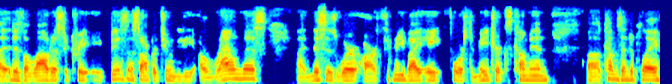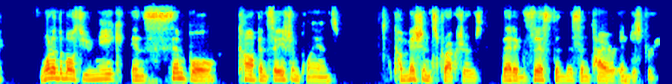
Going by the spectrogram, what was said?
uh, it has allowed us to create a business opportunity around this. Uh, this is where our three by eight forced matrix come in, uh, comes into play. One of the most unique and simple compensation plans, commission structures that exist in this entire industry.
